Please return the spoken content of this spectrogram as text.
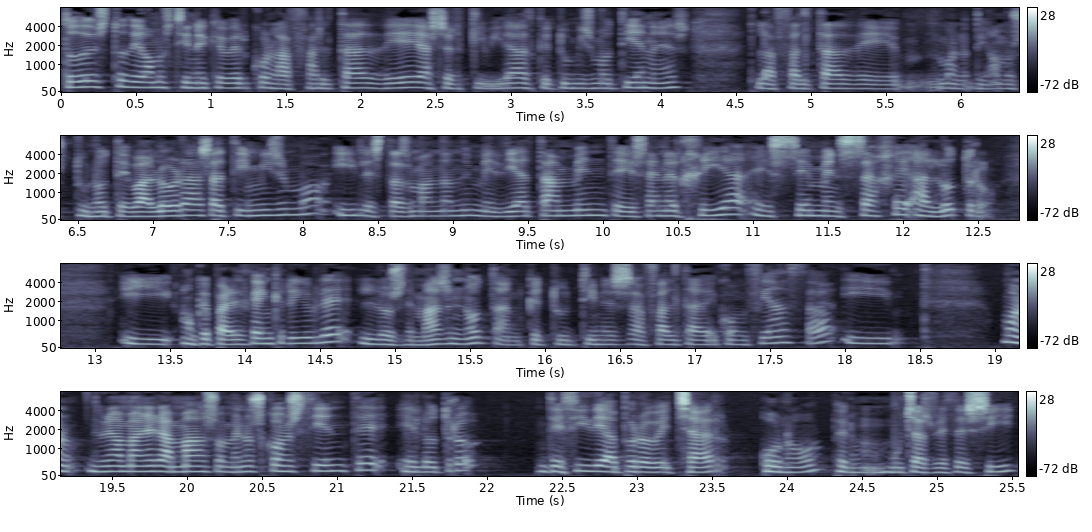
todo esto, digamos, tiene que ver con la falta de asertividad que tú mismo tienes, la falta de, bueno, digamos, tú no te valoras a ti mismo y le estás mandando inmediatamente esa energía, ese mensaje al otro. Y aunque parezca increíble, los demás notan que tú tienes esa falta de confianza y bueno, de una manera más o menos consciente, el otro decide aprovechar o no, pero muchas veces sí,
